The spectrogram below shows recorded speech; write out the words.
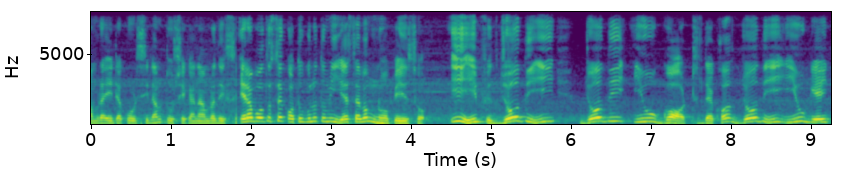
আমরা এটা করছিলাম, তো সেখানে আমরা দেখছি, এরা বলতেছে কতগুলো তুমি ইয়েস এবং নো পেয়েছ। ইফ যদি যদি ইউ গট দেখো, যদি ইউ গেট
